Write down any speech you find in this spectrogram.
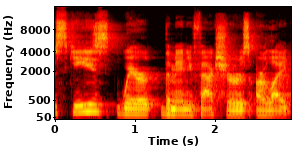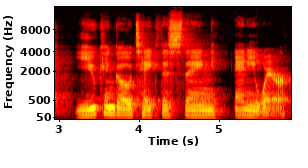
skis where the manufacturers are like, you can go take this thing anywhere.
